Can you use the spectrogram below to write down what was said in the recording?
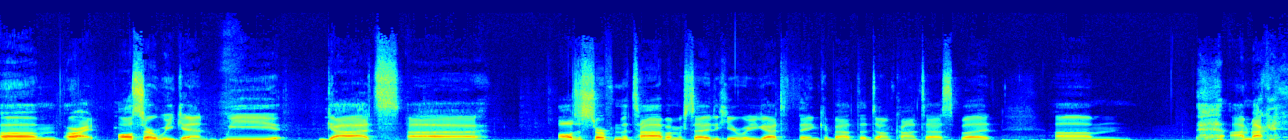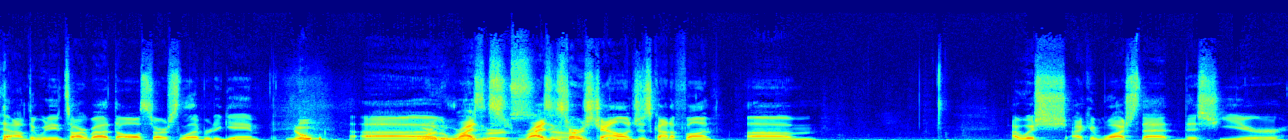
Um, all right, All Star Weekend. We got. Uh, I'll just start from the top. I'm excited to hear what you got to think about the dunk contest, but um, I'm not. Gonna, I don't think we need to talk about it, the All Star Celebrity Game. Nope. Uh, Or the World Rising verse- Rising no. Stars Challenge is kind of fun. Um, I wish I could watch that this year.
